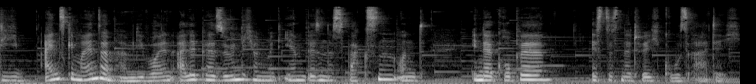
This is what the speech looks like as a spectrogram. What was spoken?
die eins gemeinsam haben. Die wollen alle persönlich und mit ihrem Business wachsen und in der Gruppe ist es natürlich großartig,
